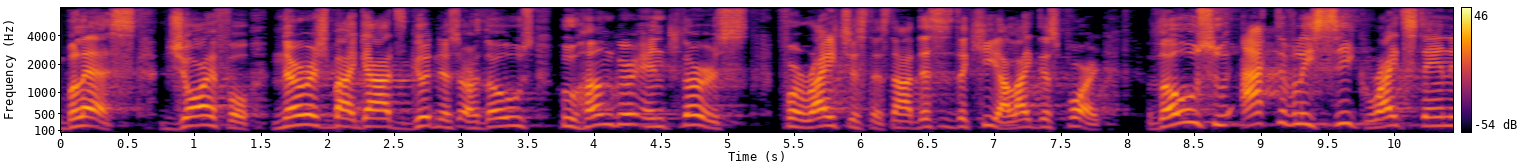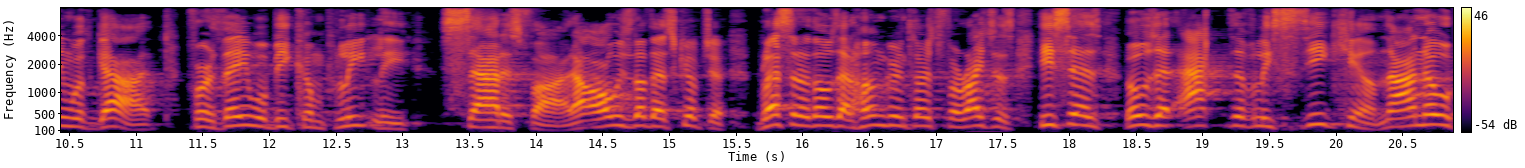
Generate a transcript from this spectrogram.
blessed, joyful, nourished by God's goodness are those who hunger and thirst for righteousness. Now, this is the key. I like this part. Those who actively seek right standing with God, for they will be completely satisfied. I always love that scripture. Blessed are those that hunger and thirst for righteousness. He says those that actively seek Him. Now I know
